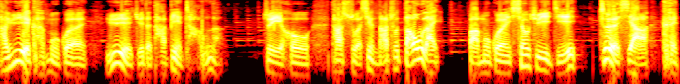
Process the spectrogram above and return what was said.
他越看木棍，越觉得它变长了。最后，他索性拿出刀来，把木棍削去一截。这下肯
